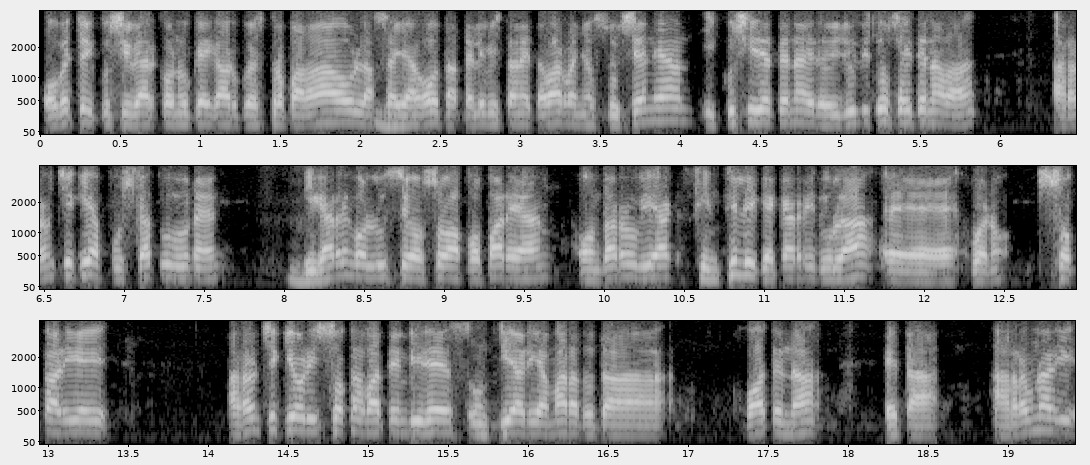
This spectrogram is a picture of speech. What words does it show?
hobeto ikusi beharko nuke gaurko estropa dau, lasaiago eta telebistan eta bar, baina zuzenean ikusi detena edo iruditu zaitena da, arraun txikia puskatu dunen, bigarrengo luze osoa poparean, ondarrubiak zintzilik ekarri dula, e, bueno, sokari, arraun txiki hori soka baten bidez, untziari amaratuta joaten da, eta arraunari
